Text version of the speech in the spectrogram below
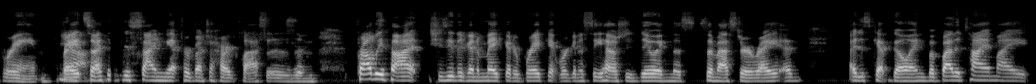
brain, right? Yeah. So I think they signed me up for a bunch of hard classes and probably thought she's either going to make it or break it. We're going to see how she's doing this semester, right? And I just kept going. But by the time I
